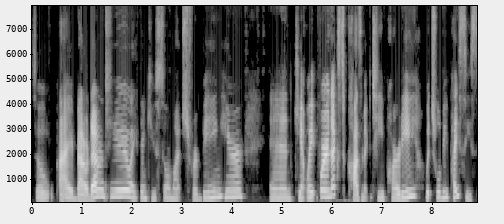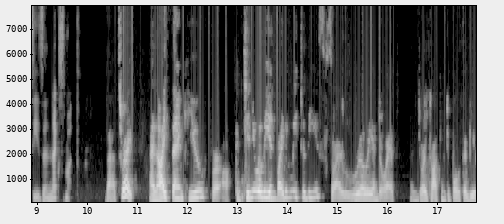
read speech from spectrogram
So I bow down to you. I thank you so much for being here and can't wait for our next Cosmic Tea Party, which will be Pisces season next month. That's right. And I thank you for uh, continually inviting me to these. So I really enjoy it. Enjoy talking to both of you.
